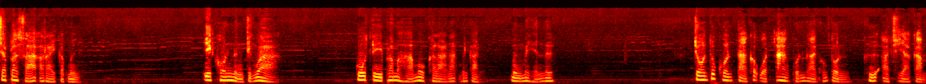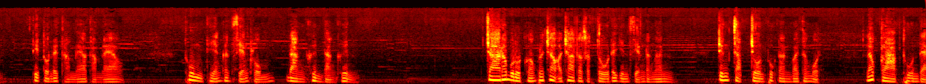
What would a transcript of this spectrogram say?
จะประสาอะไรกับมึง อีกคนหนึ่งจึงว่า กูตีพระมหาโมคคลานะเหมือนกัน มึงไม่เห็นหรือโจรทุกคนต่างก็อวดอ้างผลงานของตนคืออาชญากรรมที่ตนได้ทำแล้วทำแล้ว ทุ่มเถียงกันเสียงขลมดังขึ้นดังขึ้น จารบุรุษของพระเจ้าอาชาติศัตรูได้ยินเสียงดังนั้น จึงจับโจรพวกนั้นไว้ทั้งหมด แล้วกราบทูลแด่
